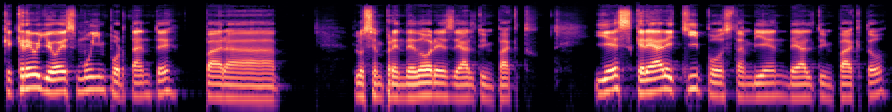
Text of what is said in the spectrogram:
que creo yo es muy importante para los emprendedores de alto impacto. Y es crear equipos también de alto impacto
